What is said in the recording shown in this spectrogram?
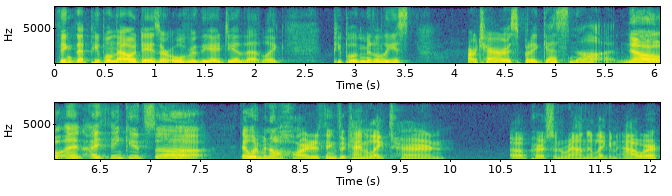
think that people nowadays are over the idea that like people in the Middle East are terrorists, but I guess not. No, and I think it's uh that would have been a harder thing to kind of like turn a person around in like an hour,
